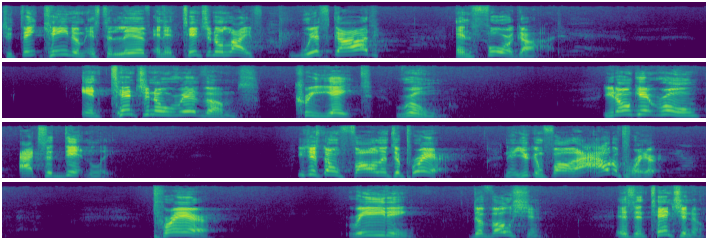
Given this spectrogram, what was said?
To think kingdom is to live an intentional life with God and for God. Intentional rhythms create room. You don't get room accidentally. You just don't fall into prayer. Now, you can fall out of prayer. Prayer, reading, devotion is intentional.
